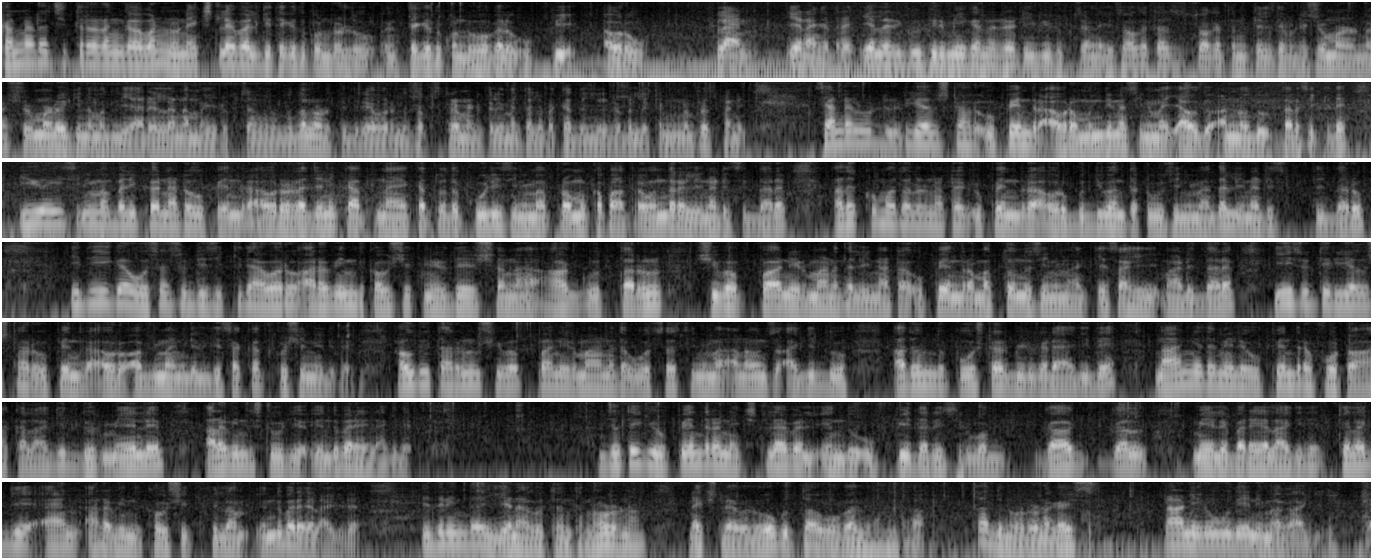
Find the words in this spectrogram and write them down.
Kannada ಚಿತ್ರರಂಗವನ್ನು next ಲೆವೆಲ್ಗೆ ತೆಗೆದುಕೊಂಡು ತೆಗೆದುಕೊಂಡು ಹೋಗಲು ಉಪ್ಪಿ ಅವರು ಪ್ಲ್ಯಾನ್ ಏನಾಗಿದ್ರೆ ಎಲ್ಲರಿಗೂ Girmi Kannada T V YouTube ಚಾನಲ್ಗೆ ಸ್ವಾಗತ. ಸ್ವಾಗತ ಅಂತ ಹೇಳ್ತೇವೆ ಶುರು ಮಾಡೋಣ ಶುರು ಮಾಡೋಕ್ಕಿಂತ ಮೊದಲು ಯಾರೆಲ್ಲ ನಮ್ಮ ಯೂಟ್ಯೂಬ್ ಚಾನಲ್ ಮೊದಲು ನೋಡ್ತಿದ್ರಿ ಅವರೆಲ್ಲ ಸಬ್ಸ್ಕ್ರೈಬ್ ಮಾಡ್ಕೊಳ್ಳಿ, ಮತ್ತು ಪಕ್ಕದಲ್ಲಿರೋ ಬೆಲ್ಲಕ್ಕನ್ನು ಪ್ರೆಸ್ ಮಾಡಿ. ಸ್ಯಾಂಡಲ್ವುಡ್ ರಿಯಲ್ ಸ್ಟಾರ್ ಉಪೇಂದ್ರ ಅವರ ಮುಂದಿನ ಸಿನಿಮಾ ಯಾವುದು ಅನ್ನೋದು ಉತ್ತರ ಸಿಕ್ಕಿದೆ. ಯು ಐ ಸಿನಿಮಾ ಬಳಿಕ ನಟ ಉಪೇಂದ್ರ ಅವರು ರಜನಿಕಾಂತ್ ನಾಯಕತ್ವದ ಕೂಲಿ ಸಿನಿಮಾ ಪ್ರಮುಖ ಪಾತ್ರ ಒಂದರಲ್ಲಿ ನಟಿಸಿದ್ದಾರೆ. ಅದಕ್ಕೂ ಮೊದಲು ನಟ ಉಪೇಂದ್ರ ಅವರು ಬುದ್ಧಿವಂತ ಟೂ ಸಿನಿಮಾದಲ್ಲಿ ನಟಿಸುತ್ತಿದ್ದರು. ಇದೀಗ ಹೊಸ ಸುದ್ದಿ ಸಿಕ್ಕಿದೆ. ಅವರು ಅರವಿಂದ್ ಕೌಶಿಕ್ ನಿರ್ದೇಶನ ಹಾಗೂ ತರುಣ್ ಶಿವಪ್ಪ ನಿರ್ಮಾಣದಲ್ಲಿ ನಟ ಉಪೇಂದ್ರ ಮತ್ತೊಂದು ಸಿನಿಮಾಕ್ಕೆ ಸಹಿ ಮಾಡಿದ್ದಾರೆ. ಈ ಸುದ್ದಿ ರಿಯಲ್ ಸ್ಟಾರ್ ಉಪೇಂದ್ರ ಅವರು ಅಭಿಮಾನಿಗಳಿಗೆ ಸಖತ್ ಖುಷಿ ನೀಡಿದೆ. ಹೌದು, ತರುಣ್ ಶಿವಪ್ಪ ನಿರ್ಮಾಣದ ಹೊಸ ಸಿನಿಮಾ ಅನೌನ್ಸ್ ಆಗಿದ್ದು, ಅದೊಂದು ಪೋಸ್ಟರ್ ಬಿಡುಗಡೆ ಆಗಿದೆ. ನಾಣ್ಯದ ಮೇಲೆ ಉಪೇಂದ್ರ ಫೋಟೋ ಹಾಕಲಾಗಿದ್ದು, ಮೇಲೆ ಅರವಿಂದ್ ಸ್ಟುಡಿಯೋ ಎಂದು ಬರೆಯಲಾಗಿದೆ. ಜೊತೆಗೆ ಉಪೇಂದ್ರ ನೆಕ್ಸ್ಟ್ ಲೆವೆಲ್ ಎಂದು ಉಪ್ಪಿ ಧರಿಸಿರುವ ಗಾಗಲ್ ಮೇಲೆ ಬರೆಯಲಾಗಿದೆ. ಕೆಳಗೆ ಆ್ಯನ್ ಅರವಿಂದ್ ಕೌಶಿಕ್ ಫಿಲಮ್ ಎಂದು ಬರೆಯಲಾಗಿದೆ. ಇದರಿಂದ ಏನಾಗುತ್ತೆ ಅಂತ ನೋಡೋಣ. ನೆಕ್ಸ್ಟ್ ಲೆವೆಲ್ ಹೋಗುತ್ತಾ ಹೋಗಲ್ಲ ಅಂತ ಅದು ನೋಡೋಣ ಗೈಸ್ ನಾನಿರುವುದೇ ನಿಮಗಾಗಿ.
